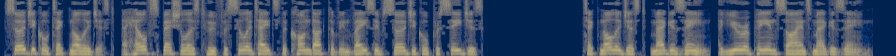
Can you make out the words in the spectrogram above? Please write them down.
Surgical technologist, a health specialist who facilitates the conduct of invasive surgical procedures Technologist magazine, a European science magazine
